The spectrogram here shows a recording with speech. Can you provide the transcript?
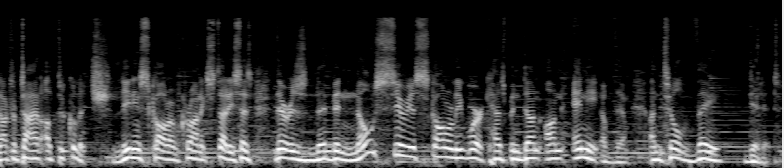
Dr. Tayyar Altikulac, leading scholar of Quranic studies, says there has been no serious scholarly work has been done on any of them until they did it.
